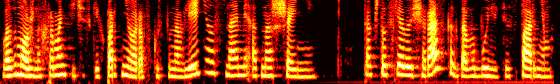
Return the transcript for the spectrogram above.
возможных романтических партнеров к установлению с нами отношений. Так что в следующий раз, когда вы будете с парнем,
